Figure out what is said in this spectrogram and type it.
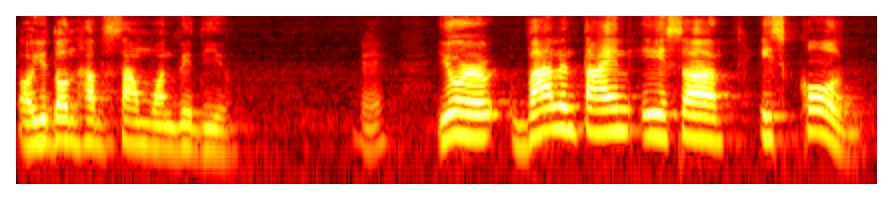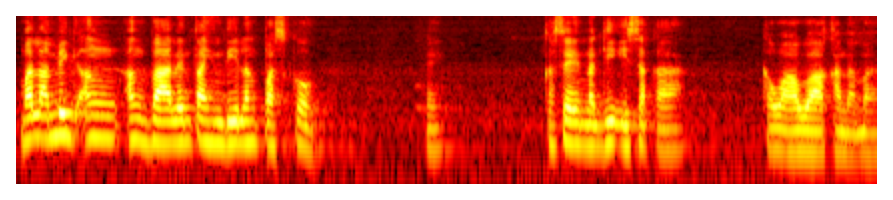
or you don't have someone with you. Okay? Your Valentine is, uh, is cold. Malamig ang, ang Valentine, hindi lang Pasko. Kasi nag-iisa ka, kawawa ka naman.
